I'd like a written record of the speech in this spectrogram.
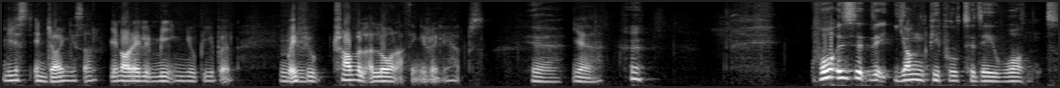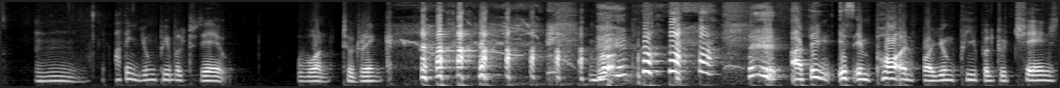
you're just enjoying yourself. You're not really meeting new people. But if Mhm. you travel alone, I think it really helps. Yeah. Yeah. What is it that young people today want? Mm. I think young people today want to drink. but I think it's important for young people to change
